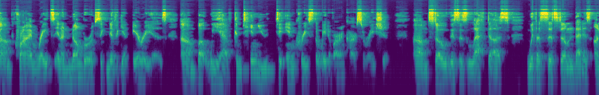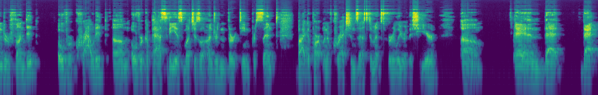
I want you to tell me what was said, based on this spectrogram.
um, crime rates in a number of significant areas, um, but we have continued to increase the rate of our incarceration. Um, so this has left us with a system that is underfunded overcrowded, um, overcapacity as much as 113% by Department of Corrections estimates earlier this year. Um, and that that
